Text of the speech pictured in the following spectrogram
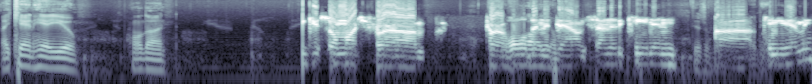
I can't hear you. Hold on. Thank you so much for um, for holding it down, Senator Keenan. Uh, can you hear me?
